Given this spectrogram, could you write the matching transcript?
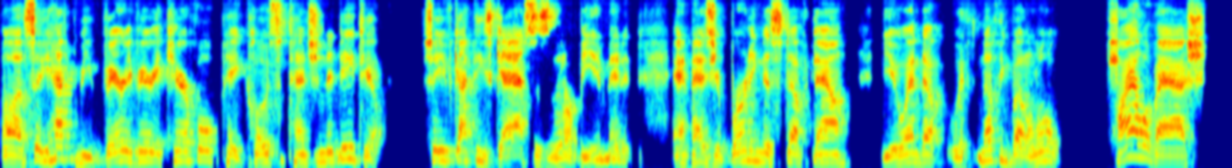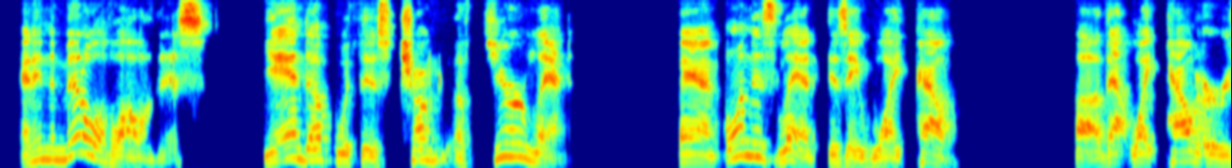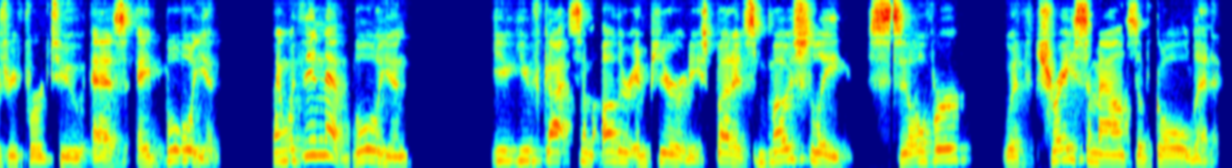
Uh, so you have to be very, very careful, pay close attention to detail. So you've got these gases that are being emitted. And as you're burning this stuff down, you end up with nothing but a little pile of ash. And in the middle of all of this, you end up with this chunk of pure lead. And on this lead is a white powder. Uh, that white powder is referred to as a bullion. And within that bullion you you've got some other impurities, but it's mostly silver with trace amounts of gold in it.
